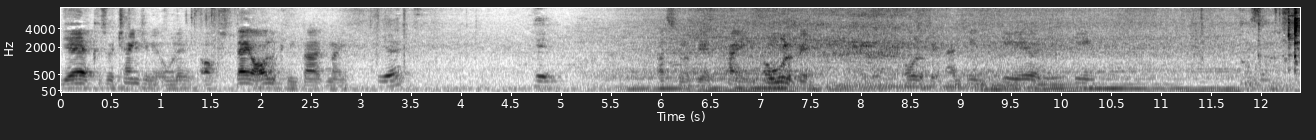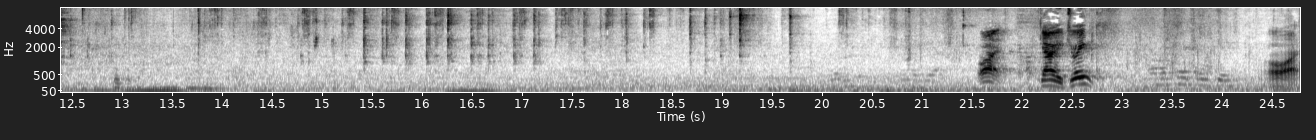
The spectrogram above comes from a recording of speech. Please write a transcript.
Yeah, because we're changing it all in. Oh, they are looking bad, mate. Yeah. Here. That's going to be a pain. All of it. All of it. And in here and in here. Right, Gary, drink. All right.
